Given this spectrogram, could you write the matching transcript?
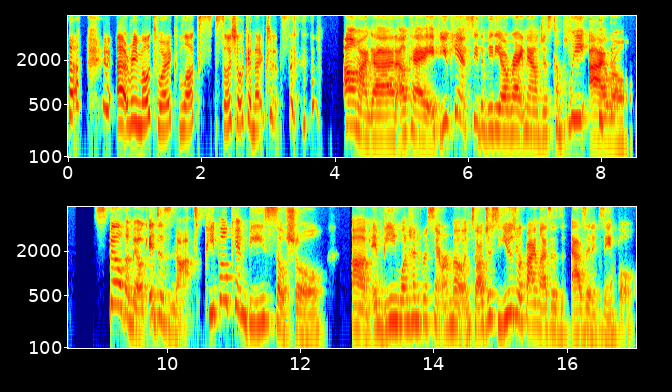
uh, remote work blocks social connections. oh my god. Okay, if you can't see the video right now, just complete eye roll. Spill the milk. It does not. People can be social um, and be 100% remote. And so I'll just use Refine Labs as, as an example.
